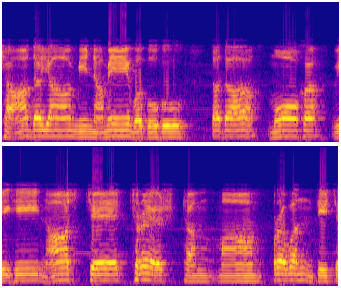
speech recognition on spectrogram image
छादयामि न मे वपुः तदा मोहविहीनाश्चेच्छ्रेष्ठं मां प्रवन्ति च।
